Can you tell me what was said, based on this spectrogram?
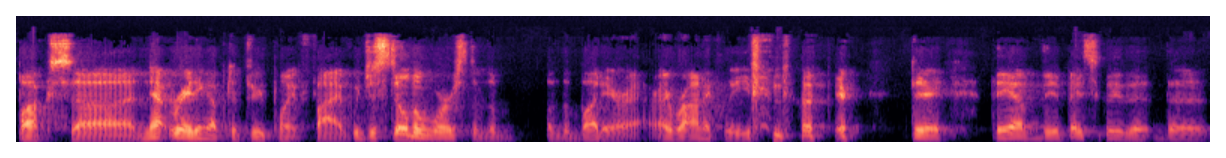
Bucks uh, net rating up to 3.5, which is still the worst of the of the Bud era. Ironically, even though they're they they have the basically the the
